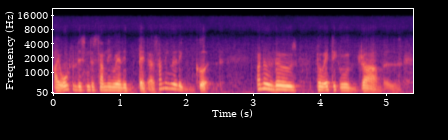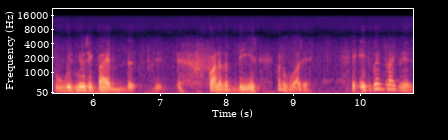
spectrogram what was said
I ought to listen to something really better, something really good. One of those poetical dramas with music by one of the bees. What was it? It, it went like this.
